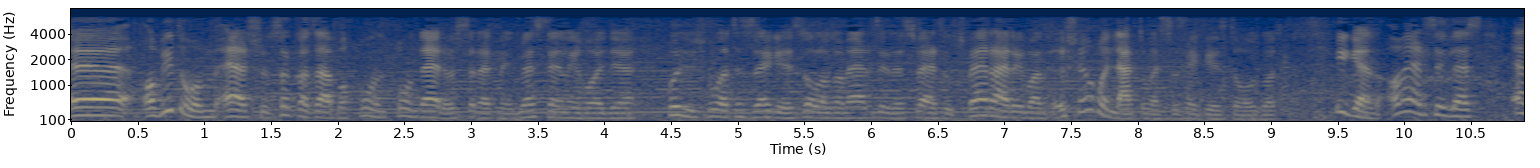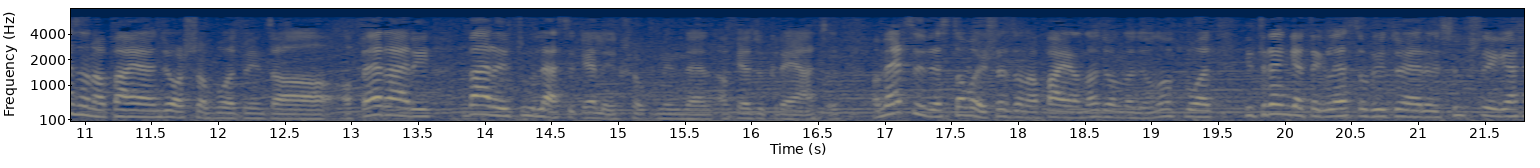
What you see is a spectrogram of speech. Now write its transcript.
Uh, a videóm első szakaszában pont, pont erről szeretnék beszélni, hogy hogy is volt ez az egész dolog a Mercedes versus Ferrari-ban, és én hogy látom ezt az egész dolgot. Igen, a Mercedes ezen a pályán gyorsabb volt, mint a, a Ferrari, bár itt úgy látszik elég sok minden a kezükre játszott. A Mercedes tavaly is ezen a pályán nagyon-nagyon ott volt, itt rengeteg leszorító erő szükséges,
